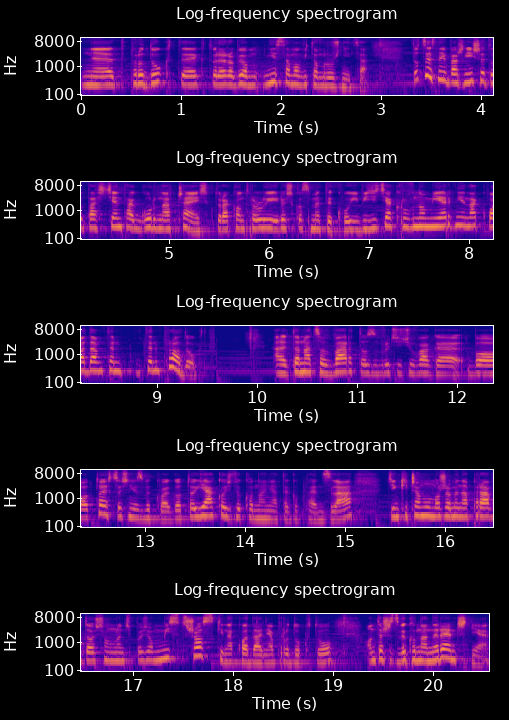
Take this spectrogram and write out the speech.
e, produkty, które robią niesamowitą różnicę. To, co jest najważniejsze, to ta ścięta górna część, która kontroluje ilość kosmetyku. I widzicie, jak równomiernie nakładam ten, ten produkt. Ale to, na co warto zwrócić uwagę, bo to jest coś niezwykłego, to jakość wykonania tego pędzla, dzięki czemu możemy naprawdę osiągnąć poziom mistrzowski nakładania produktu. On też jest wykonany ręcznie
